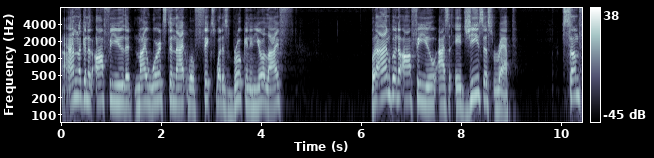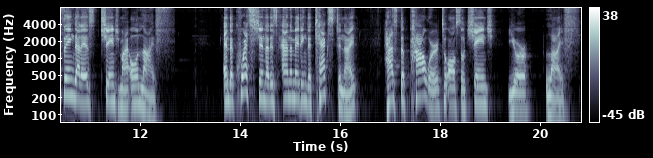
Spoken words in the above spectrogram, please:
I'm not going to offer you that my words tonight will fix what is broken in your life. But I'm going to offer you, as a Jesus rep, something that has changed my own life. And the question that is animating the text tonight has the power to also change your life.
